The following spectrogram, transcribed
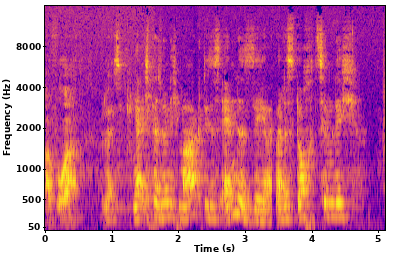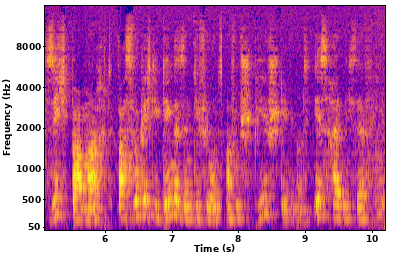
avoir l'asile? Ja, ich persönlich mag dieses Ende sehr, weil es doch ziemlich sichtbar macht, was wirklich die Dinge sind, die für uns auf dem Spiel stehen. Und es ist halt nicht sehr viel.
